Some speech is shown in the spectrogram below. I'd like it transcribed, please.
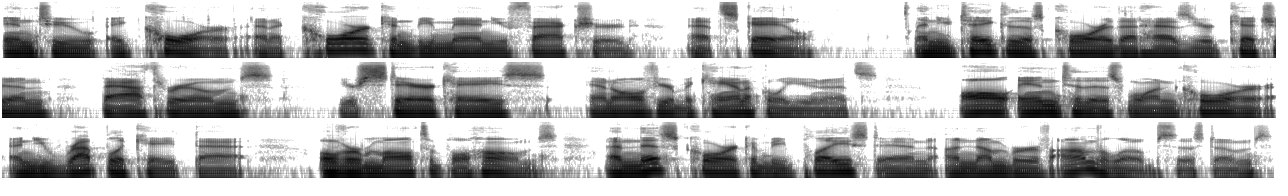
into a core, and a core can be manufactured at scale. And you take this core that has your kitchen, bathrooms, your staircase, and all of your mechanical units all into this one core and you replicate that over multiple homes. And this core can be placed in a number of envelope systems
